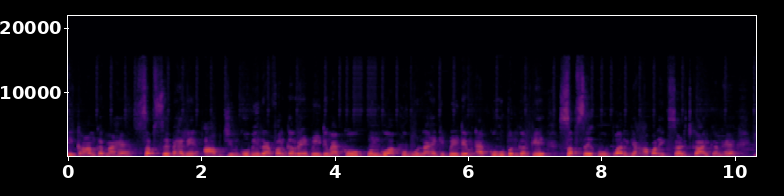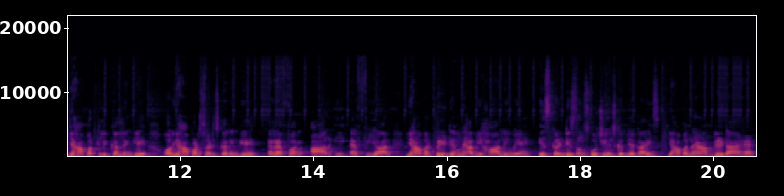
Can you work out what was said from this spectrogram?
एक काम करना है। सबसे पहले आप जिनको भी रेफर कर रहे हैं पेटीएम ऐप को, उनको आपको बोलना है कि पेटीएम ऐप को ओपन करके सबसे ऊपर यहाँ पर एक सर्च का आइकन है, यहाँ पर क्लिक कर लेंगे और यहाँ पर सर्च करेंगे refer R E F E R यहाँ पर पेटीएम ने अभी हाल ही में इस कंडीशन को चेंज कर लिया गाइज़ यहाँ पर नया अपडेट आया है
